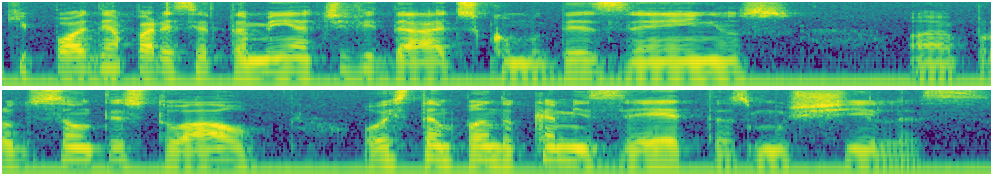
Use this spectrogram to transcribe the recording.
que podem aparecer também em atividades como desenhos, uh, produção textual ou estampando camisetas, mochilas.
